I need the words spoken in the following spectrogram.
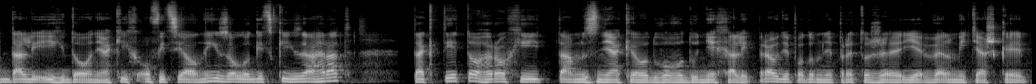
dali ich do nejakých oficiálnych zoologických záhrad, tak tieto hrochy tam z nejakého dôvodu nechali. Pravdepodobne preto, že je veľmi ťažké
